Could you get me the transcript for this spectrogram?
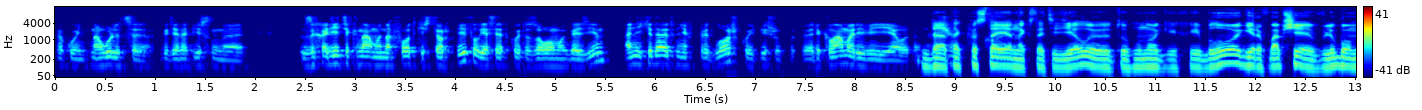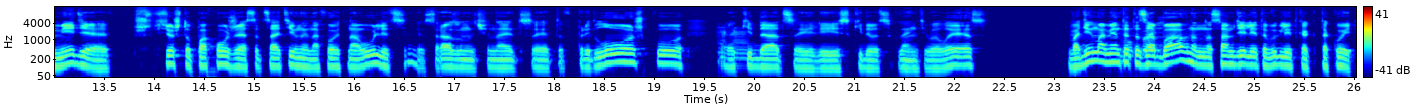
какую-нибудь на улице, где написано заходите к нам и на фотки Стюарт Литл, если это какой-то зоомагазин, они кидают мне в предложку и пишут реклама Ривье. да, так постоянно, кстати, делают у многих и блогеров, вообще в любом медиа, все, что похожее, ассоциативное находят на улице, сразу начинается это в предложку угу. кидаться или скидываться куда-нибудь в ЛС. В один момент ну, это просто... забавно, на самом деле это выглядит как такой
